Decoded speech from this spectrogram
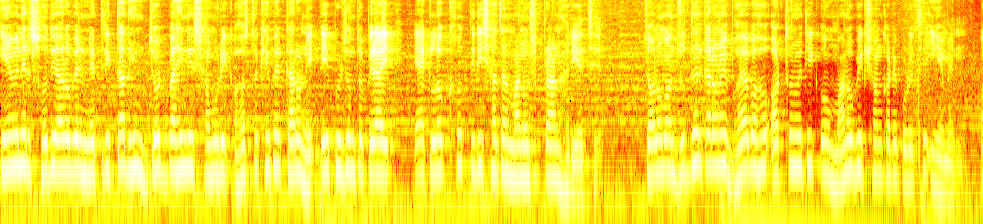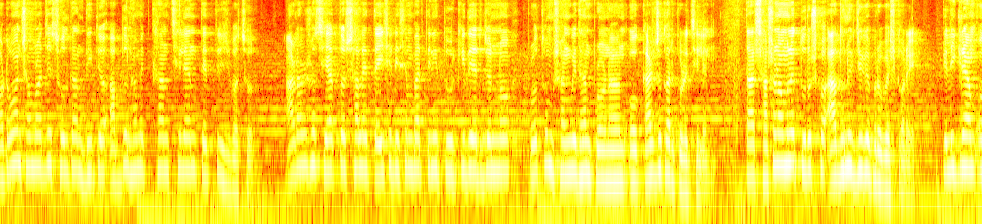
ইয়েমেনের সৌদি আরবের নেতৃত্বাধীন জোট বাহিনীর সামরিক হস্তক্ষেপের কারণে এ পর্যন্ত প্রায় এক লক্ষ তিরিশ হাজার মানুষ প্রাণ হারিয়েছে। চলমান যুদ্ধের কারণে ভয়াবহ অর্থনৈতিক ও মানবিক সংকটে পড়েছে ইয়েমেন। অটোমান সাম্রাজ্যের সুলতান দ্বিতীয় আব্দুল হামিদ খান ছিলেন তেত্রিশ বছর। আঠারোশো ছিয়াত্তর সালে তেইশে ডিসেম্বর তিনি তুর্কিদের জন্য প্রথম সংবিধান প্রণয়ন ও কার্যকর করেছিলেন। তার শাসন আমলে তুরস্ক আধুনিক যুগে প্রবেশ করে। টেলিগ্রাম ও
